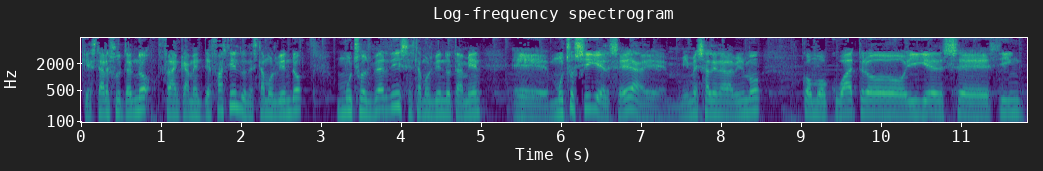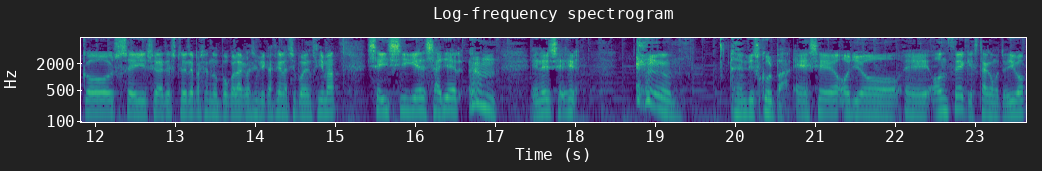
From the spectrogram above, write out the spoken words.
que está resultando francamente fácil, donde estamos viendo muchos verdis, estamos viendo también eh, muchos singles, eh. a mí me salen ahora mismo como 4 Eagles, 5, 6, fíjate, estoy repasando un poco la clasificación así por encima, 6 Eagles ayer en ese... Disculpa, ese hoyo 11 que está, como te digo,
